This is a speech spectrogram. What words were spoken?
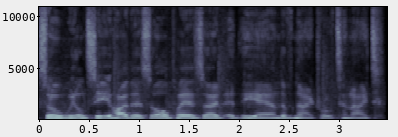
so we'll see how this all plays out at the end of Nitro tonight.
